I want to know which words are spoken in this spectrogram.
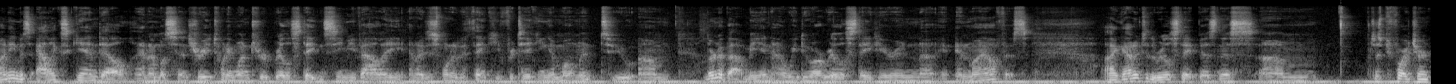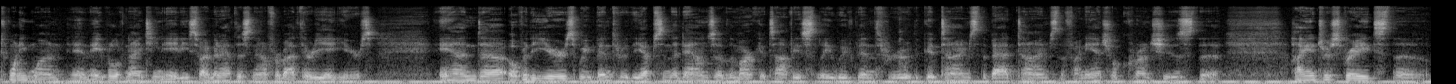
My name is Alex Gandel, and I'm with Century 21 Troop Real Estate in Simi Valley. And I just wanted to thank you for taking a moment to um, learn about me and how we do our real estate here in uh, in my office. I got into the real estate business um, just before I turned 21 in April of 1980. So I've been at this now for about 38 years. And uh, over the years, we've been through the ups and the downs of the markets. Obviously, we've been through the good times, the bad times, the financial crunches, the high interest rates, the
